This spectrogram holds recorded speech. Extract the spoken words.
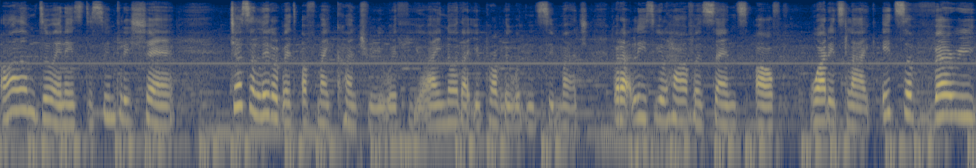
all I'm doing is to simply share just a little bit of my country with you. I know that you probably wouldn't see much, but at least you'll have a sense of what it's like. It's a very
